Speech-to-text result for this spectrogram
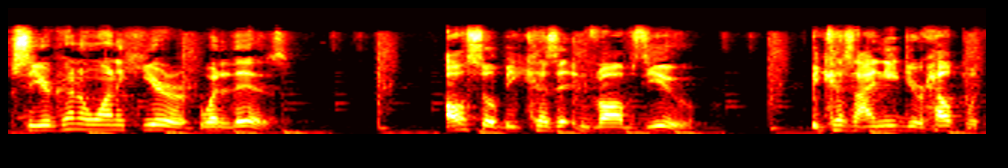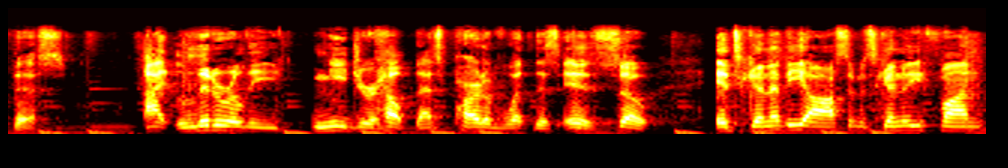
So you're going to want to hear what it is. Also, because it involves you. Because I need your help with this. I literally need your help. That's part of what this is. So it's going to be awesome. It's going to be fun.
